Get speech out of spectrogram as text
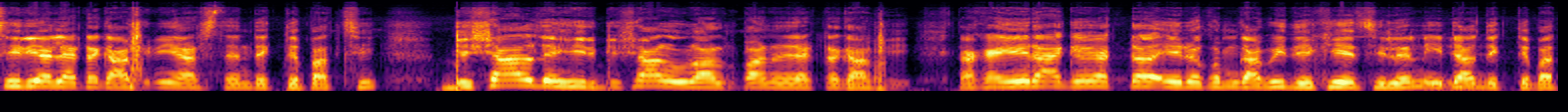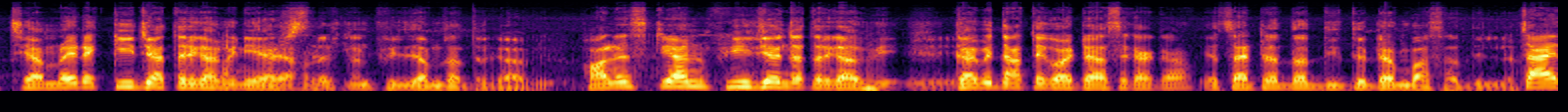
সিরিয়ালে একটা গাভী নিয়ে আসছেন দেখতে পাচ্ছি। বিশাল দেহির বিশাল উলান পানের একটা গাভী। কাকা এর আগেও একটা এরকম গাভী দেখিয়েছিলেন এটাও দেখতে পাচ্ছি আমরা। এটা কি জাতের গাভী নিয়ে আসছেন? হলস্টাইন ফ্রিজাম জাতের গাবি হলেস্টিয়ান ফিজিয়ান জাতের গাভী। গাভী দাঁতে কয়টা আছে কাকা? এ চারটা দাঁত দ্বিতীয় টাইম বাসা দিল। চার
